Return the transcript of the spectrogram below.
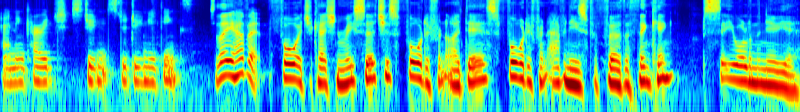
and encourage students to do new things. So there you have it. Four education researchers, four different ideas, four different avenues for further thinking. See you all in the new year.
